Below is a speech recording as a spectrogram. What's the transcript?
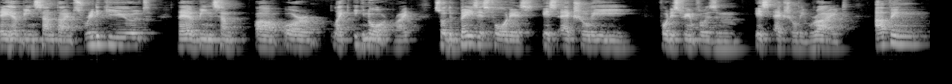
they have been sometimes ridiculed. They have been some uh, or like ignored right? So the basis for this is actually for this triumphalism is actually right. I think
